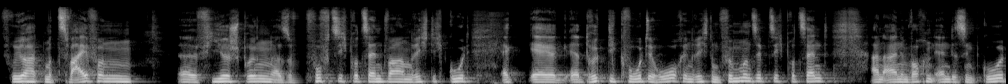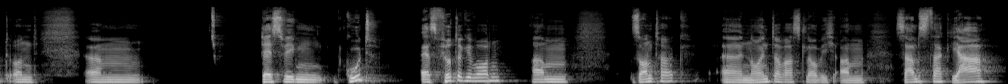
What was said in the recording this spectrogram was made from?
früher hat man zwei von äh, vier Sprüngen, also 50 Prozent waren richtig gut. Er, er, er drückt die Quote hoch in Richtung 75 Prozent an einem Wochenende sind gut und ähm, deswegen gut. Er ist Vierter geworden am Sonntag. Äh, Neunter war es, glaube ich, am Samstag. Ja,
